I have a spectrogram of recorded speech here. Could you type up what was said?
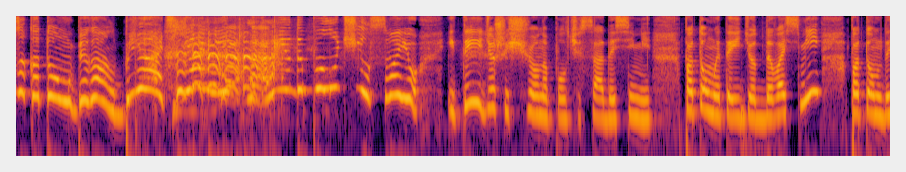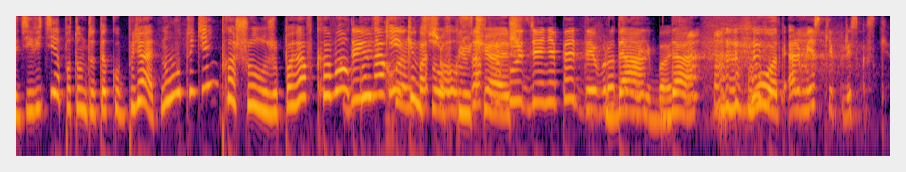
за котом убирал. Блядь, я не, дополучил свое. И ты идешь еще на полчаса до 7. Потом это идет до 8, потом до 9, а потом ты такой, блядь, ну вот и день прошел уже, пора в кроватку Да и в нахуй он Пошел. Завтра будет день опять, да и в рот Да, его ебать. да. Вот. Армейские присказки.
